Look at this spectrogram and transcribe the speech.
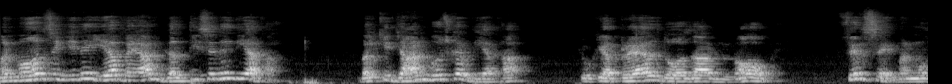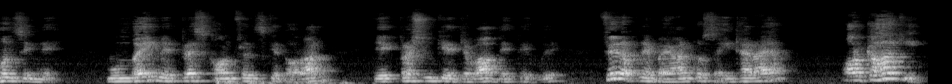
Manmohan Singh ji ने यह बयान गलती से नहीं दिया था, बल्कि जानबूझकर दिया था, क्योंकि अप्रैल 2009 में फिर से मनमोहन सिंह ने मुंबई में प्रेस कॉन्फ्रेंस के दौरान एक प्रश्न के जवाब देते हुए फिर अपने बयान को सही ठहराया और कहा कि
